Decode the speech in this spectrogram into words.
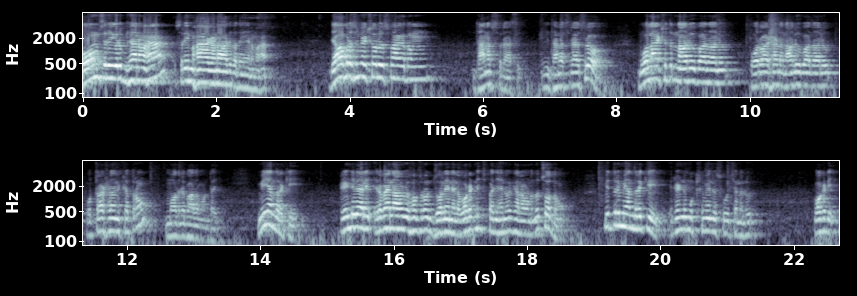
ఓం శ్రీ గురుభ్యో నమ. శ్రీ మహాగణాధిపతయ నమ. దేవప్రసమేశ్వరు స్వాగతం. ధనస్సు రాశి. ఈ ధనస్సు రాశిలో మూల నక్షత్రం నాలుగు పాదాలు పూర్వాషాఢ నాలుగు పాదాలు ఉత్తరాషాఢ నక్షత్రం మొదటి పాదం ఉంటాయి. మీ అందరికీ రెండు వేల ఇరవై నాలుగు సంవత్సరం జూలై నెల ఒకటి నుంచి పదిహేను వరకు ఎలా ఉండదో చూద్దాం. మిత్రులు మీ అందరికీ రెండు ముఖ్యమైన సూచనలు. ఒకటి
